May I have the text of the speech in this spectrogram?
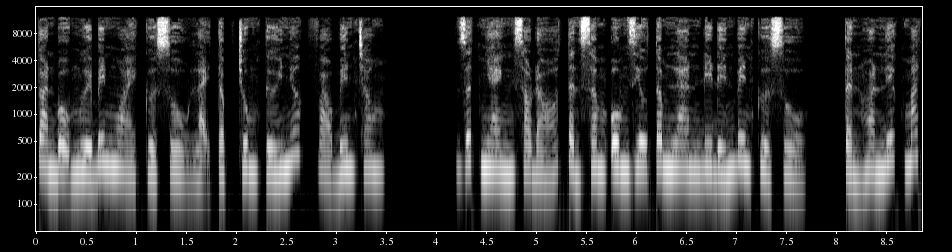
toàn bộ người bên ngoài cửa sổ lại tập trung tưới nước vào bên trong. Rất nhanh sau đó Tần Sâm ôm Diêu Tâm Lan đi đến bên cửa sổ, Tần Hoan liếc mắt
